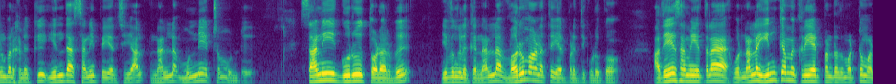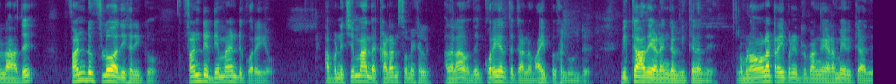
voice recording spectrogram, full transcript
என்பர்களுக்கு இந்த சனி பெயர்ச்சியால் நல்ல முன்னேற்றம் உண்டு. சனி குரு தொடர்பு இவங்களுக்கு நல்ல வருமானத்தை ஏற்படுத்தி கொடுக்கும். அதே சமயத்தில் ஒரு நல்ல இன்கம்மை க்ரியேட் பண்ணுறது மட்டும் அல்லாது ஃபண்டு ஃப்ளோ அதிகரிக்கும். ஃபண்டு டிமாண்டு குறையும். அப்போ நிச்சயமாக அந்த கடன் சுமைகள் அதெல்லாம் வந்து குறையறதுக்கான வாய்ப்புகள் உண்டு. விற்காத இடங்கள் விற்கிறது ரொம்ப நாளாக ட்ரை பண்ணிகிட்டு இருப்பாங்க இடமே விற்காது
